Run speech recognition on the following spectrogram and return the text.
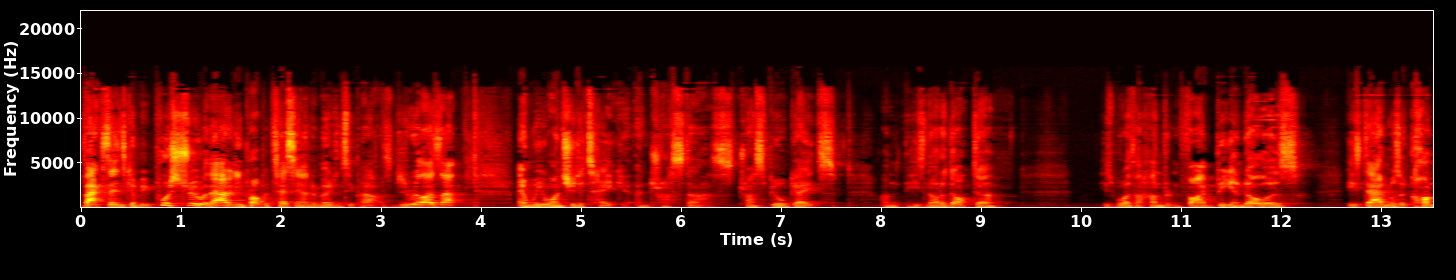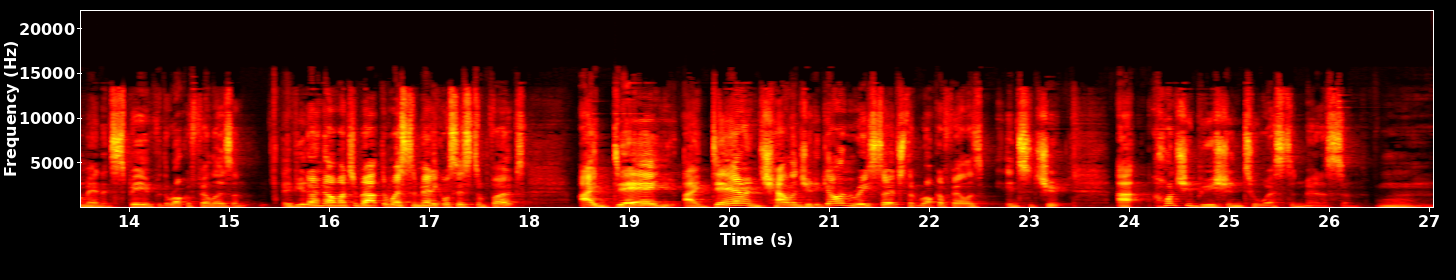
vaccines can be pushed through without any proper testing under emergency powers. Did you realize that? And we want you to take it and trust us. Trust Bill Gates. Um, he's not a doctor. He's worth $105 billion. His dad was a conman and spiv with the Rockefellers. And if you don't know much about the Western medical system, folks, I dare you, I dare and challenge you to go and research the Rockefellers Institute uh, contribution to Western medicine. Mm.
